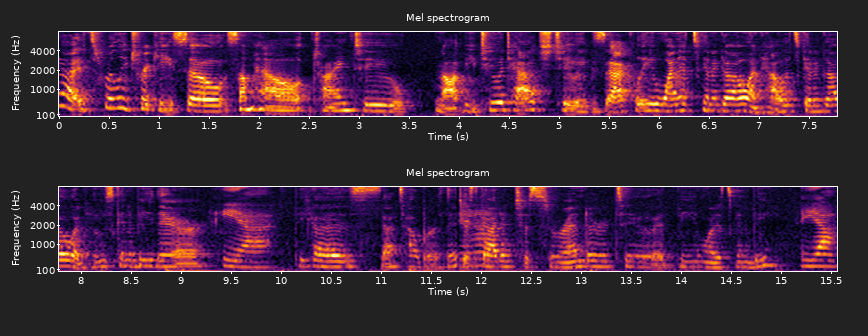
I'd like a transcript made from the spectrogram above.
Yeah, it's really tricky. So somehow trying to not be too attached to exactly when it's going to go and how it's going to go and who's going to be there Yeah. because that's how birth is. Just Yeah. got to surrender to it being what it's going to be. Yeah.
